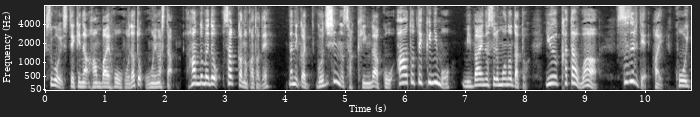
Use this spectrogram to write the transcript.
すごい素敵な販売方法だと思いました。ハンドメイド作家の方で、何かご自身の作品がこうアート的にも見栄えのするものだという方は、すずりで、はい、こういっ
